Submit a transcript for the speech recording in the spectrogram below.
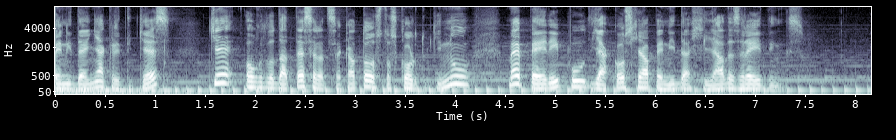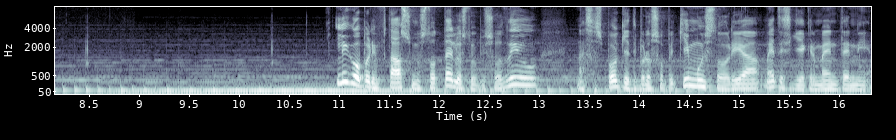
59 κριτικές και 84% στο σκορ του κοινού με περίπου 250.000 ratings. Λίγο πριν φτάσουμε στο τέλος του επεισοδίου, να σας πω και την προσωπική μου ιστορία με τη συγκεκριμένη ταινία.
